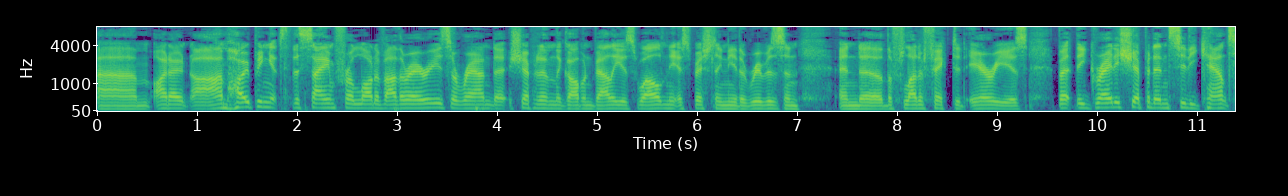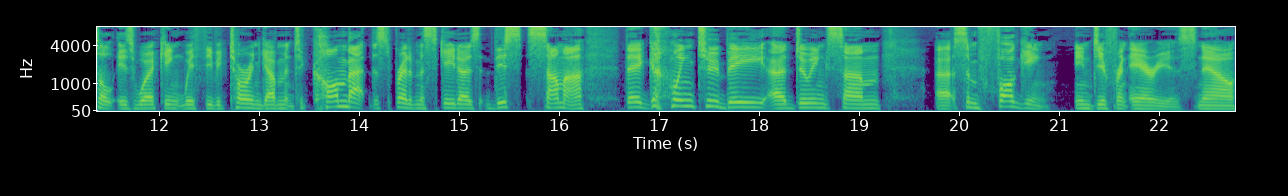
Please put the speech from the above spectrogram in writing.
Um, I don't. I'm hoping it's the same for a lot of other areas around uh, Shepparton and the Goulburn Valley as well, especially near the rivers and and uh, the flood affected areas. But the Greater Shepparton City Council is working with the Victorian government to combat the spread of mosquitoes this summer. They're going to be uh, doing some uh, some fogging in different areas. Now,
